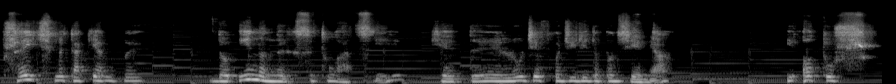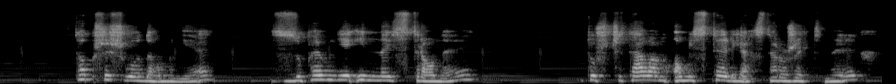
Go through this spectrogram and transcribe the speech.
przejdźmy tak jakby do innych sytuacji, kiedy ludzie wchodzili do podziemia. I otóż to przyszło do mnie z zupełnie innej strony. Tuż czytałam o misteriach starożytnych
